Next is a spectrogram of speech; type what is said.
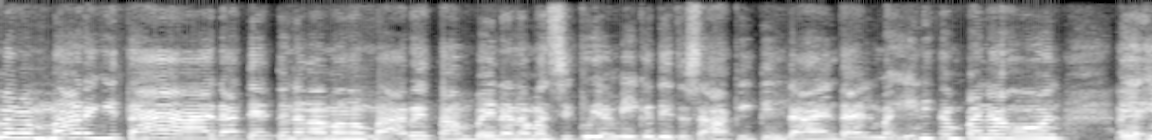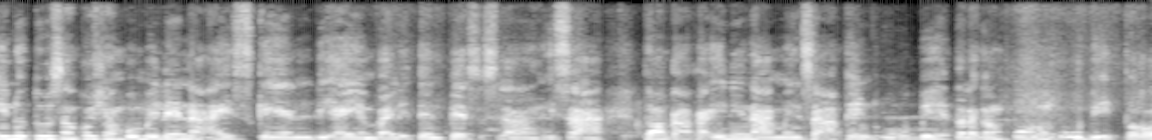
mga maring itad! At ito na nga mga mare, tambay na naman si Kuya Miko dito sa aking tindahan dahil mainit ang panahon. Ayan, inutusan ko siyang bumili ng ice candy. Ayan, bali 10 pesos lang ang isa. Ito ang kakainin namin sa akin ube. Talagang purong ube ito.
